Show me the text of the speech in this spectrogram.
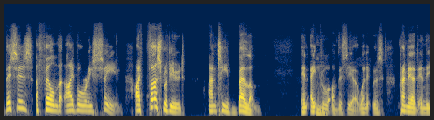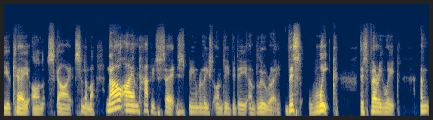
This is a film that I've already seen. I first reviewed Antebellum in April of this year when it was premiered in the UK on Sky Cinema. Now I am happy to say it is being released on DVD and Blu-ray this week, this very week, and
